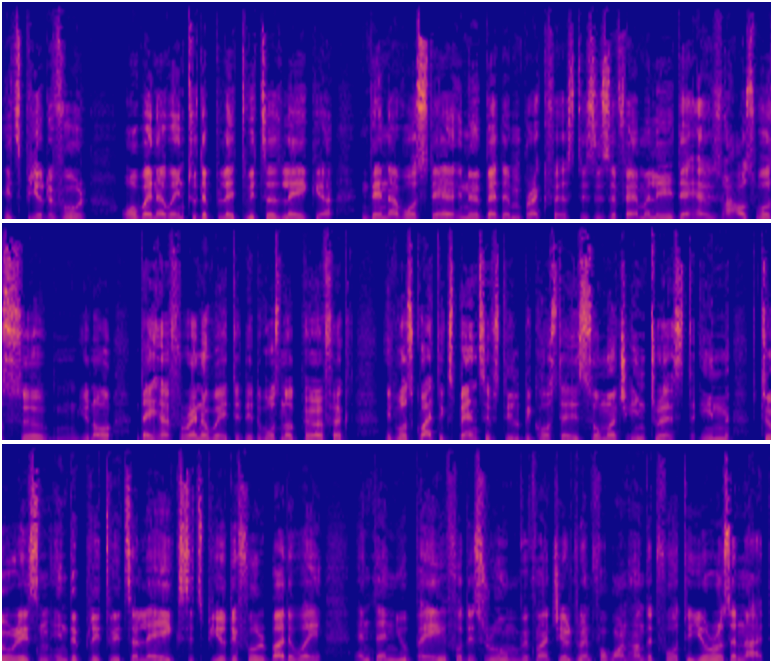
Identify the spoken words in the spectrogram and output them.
it's beautiful or when I went to the Plitvice Lake, yeah, then I was there in a bed and breakfast. This is a family. Their house was, uh, you know, they have renovated it. It was not perfect. It was quite expensive still because there is so much interest in tourism in the Plitvice Lakes. It's beautiful, by the way. And then you pay for this room with my children for 140 euros a night.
